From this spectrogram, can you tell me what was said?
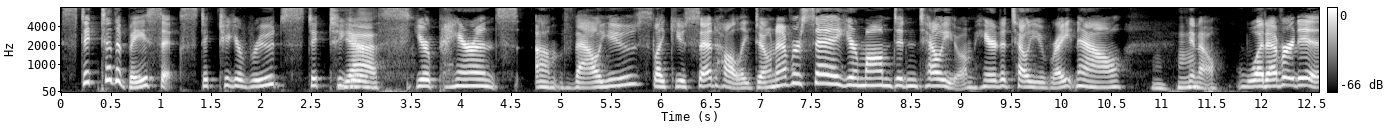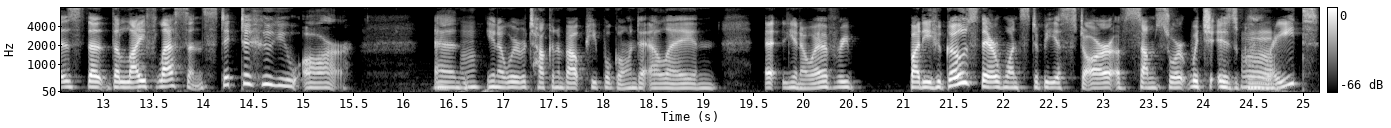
Stick to the basics. Stick to your roots. Stick to Yes. your your parents' um, values. Like you said, Holly, don't ever say your mom didn't tell you. I'm here to tell you right now. Mm-hmm. You know, whatever it is, the the life lessons. Stick to who you are. And Mm-hmm. you know, we were talking about people going to LA, and uh, you know, everybody who goes there wants to be a star of some sort, which is Mm. great.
